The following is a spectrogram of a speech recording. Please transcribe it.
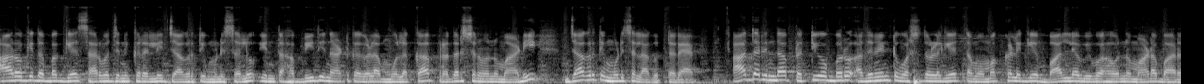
ಆರೋಗ್ಯದ ಬಗ್ಗೆ ಸಾರ್ವಜನಿಕರಲ್ಲಿ ಜಾಗೃತಿ ಮೂಡಿಸಲು ಇಂತಹ ಬೀದಿ ನಾಟಕಗಳ ಮೂಲಕ ಪ್ರದರ್ಶನವನ್ನು ಮಾಡಿ ಜಾಗೃತಿ ಮೂಡಿಸಲಾಗುತ್ತದೆ. ಆದ್ದರಿಂದ ಪ್ರತಿಯೊಬ್ಬರು ಹದಿನೆಂಟು ವರ್ಷದೊಳಗೆ ತಮ್ಮ ಮಕ್ಕಳಿಗೆ ಬಾಲ್ಯ ವಿವಾಹವನ್ನು ಮಾಡಬಾರದು.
